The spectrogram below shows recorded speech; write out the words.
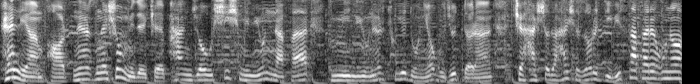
هلیام پارتنرز نشون میده که 56 میلیون نفر میلیونر توی دنیا وجود دارن که 88200 نفر اونا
